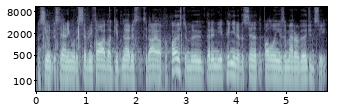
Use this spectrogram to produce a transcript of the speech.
Pursuant to Standing Order 75, I give notice that today I propose to move that in the opinion of the Senate the following is a matter of urgency.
